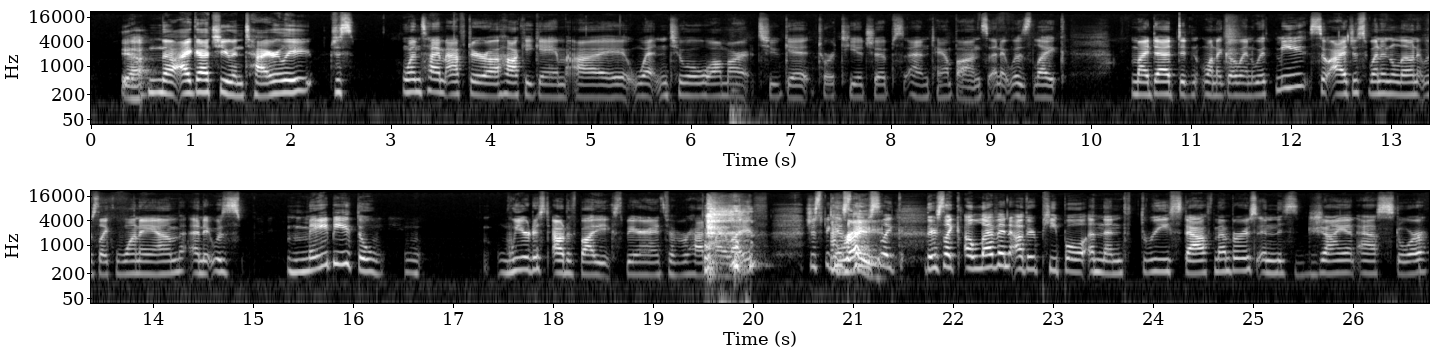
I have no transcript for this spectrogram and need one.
yeah. No, I got you entirely. Just one time after a hockey game, I went into a Walmart to get tortilla chips and tampons, and it was like my dad didn't want to go in with me, so I just went in alone. It was like 1 a.m., and it was maybe the weirdest out of body experience I've ever had in my life. Just because there's like there's like 11 other people and then three staff members in this giant ass store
